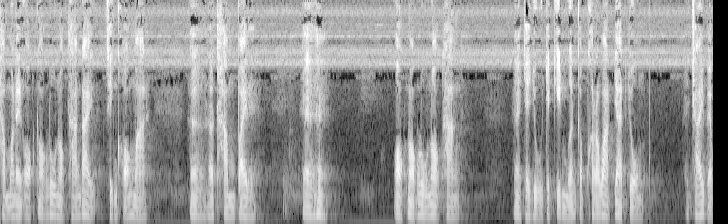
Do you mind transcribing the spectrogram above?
ทำอะไรออกนอกลู่นอกทางได้สิ่งของมา เออ แล้วทำไปเออออกนอกลู่นอกทาง จะอยู่จะกินเหมือนกับครวาตญาติโยม ใช้แบบ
